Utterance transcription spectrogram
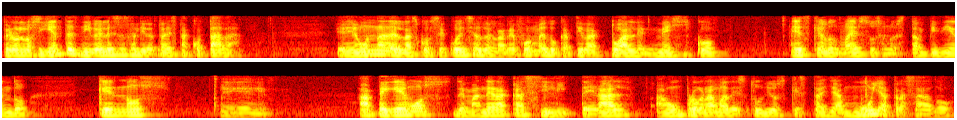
pero en los siguientes niveles esa libertad está acotada. Eh, una de las consecuencias de la reforma educativa actual en México es que a los maestros se nos están pidiendo que nos eh, apeguemos de manera casi literal a un programa de estudios que está ya muy atrasado,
